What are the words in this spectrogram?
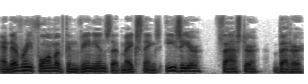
and every form of convenience that makes things easier, faster, better,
